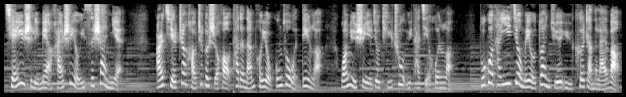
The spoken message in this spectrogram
潜意识里面还是有一丝善念，而且正好这个时候她的男朋友工作稳定了，王女士也就提出与他结婚了。不过她依旧没有断绝与科长的来往。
